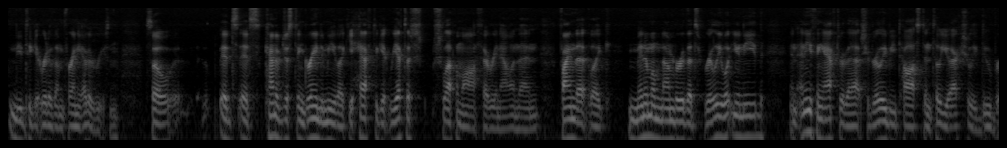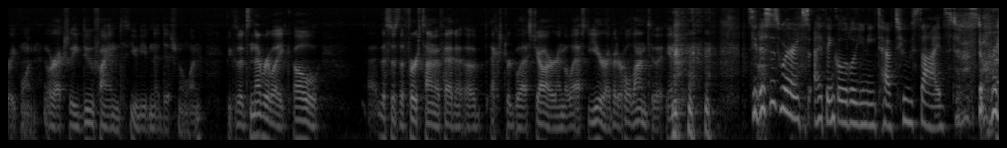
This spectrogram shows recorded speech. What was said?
need to get rid of them for any other reason. So it's it's kind of just ingrained in me like you have to get you have to schlep them off every now and then. Find that like minimum number that's really what you need, and anything after that should really be tossed until you actually do break one or actually do find you need an additional one because it's never like oh this is the first time I've had a, a extra glass jar in the last year. I better hold on to it. You know. See, this is where it's, I think, a little unique to have two sides to the story.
